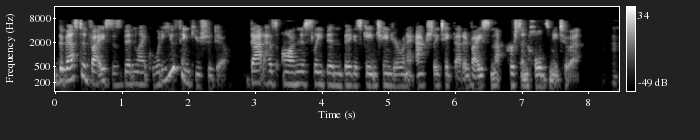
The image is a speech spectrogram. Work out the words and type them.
the best advice has been like, what do you think you should do? That has honestly been the biggest game changer when I actually take that advice and that person holds me to it.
